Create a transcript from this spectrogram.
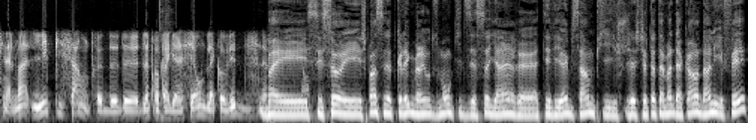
finalement, l'épicentre de, de, la propagation de la COVID-19? Ben, c'est ça. Et je pense que c'est notre collègue Mario Dumont qui disait ça hier euh, à TVA, il me semble, puis j'étais totalement d'accord. Dans les faits,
